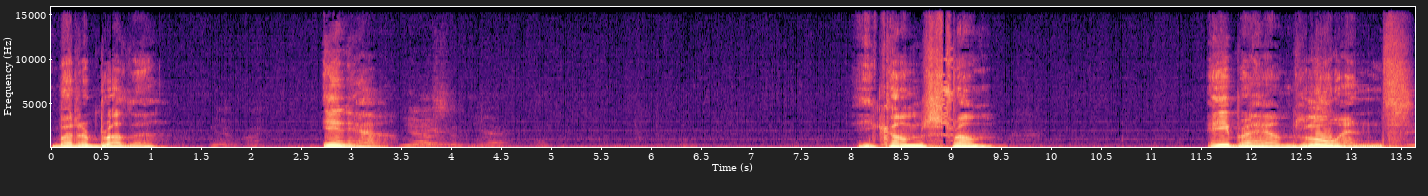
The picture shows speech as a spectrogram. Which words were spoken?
but a brother Yeah. Right. anyhow. Yes. He comes from Abraham's loins,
